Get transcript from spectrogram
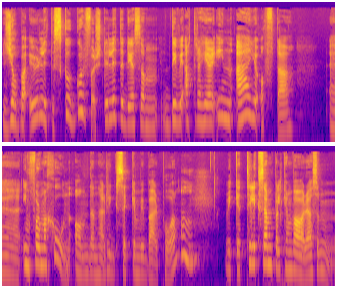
jobba ur lite skuggor först. Det är lite det som, det vi attraherar in är ju ofta eh, information om den här ryggsäcken vi bär på. Vilket till exempel kan vara, som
